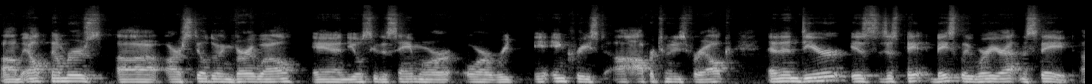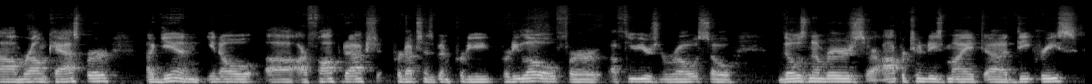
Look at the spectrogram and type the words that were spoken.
Um, elk numbers uh, are still doing very well, and you'll see the same or or re- increased uh, opportunities for elk. And then deer is just ba- basically where you're at in the state um, around Casper. Again, you know, uh, our fawn production production has been pretty pretty low for a few years in a row. So those numbers or opportunities might uh, decrease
